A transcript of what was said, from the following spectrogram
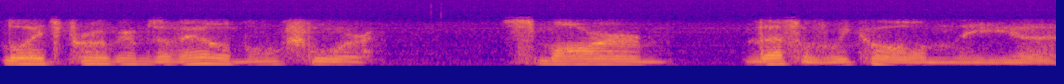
Lloyd's programs available for smaller vessels. We call them the uh,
